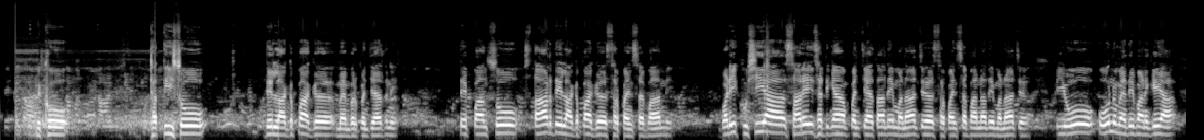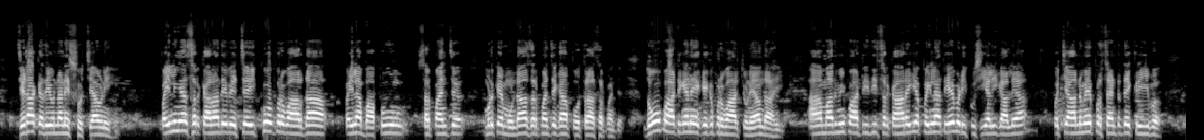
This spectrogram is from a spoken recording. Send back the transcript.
ਵੇਖੋ 3800 ਦੇ ਲਗਭਗ ਮੈਂਬਰ ਪੰਚਾਇਤ ਨੇ ਤੇ 567 ਦੇ ਲਗਭਗ ਸਰਪੰਚ ਸਾਹਿਬਾਨ ਨੇ ਬੜੀ ਖੁਸ਼ੀ ਆ ਸਾਰੇ ਹੀ ਸਾਡੀਆਂ ਪੰਚਾਇਤਾਂ ਦੇ ਮਨਾਂ 'ਚ, ਸਰਪੰਚ ਸਾਹਿਬਾਨਾਂ ਦੇ ਮਨਾਂ 'ਚ ਵੀ ਉਹ ਉਹ ਨੁਮਾਇੰਦੇ ਬਣ ਗਏ ਆ, ਜਿਹੜਾ ਕਦੇ ਉਹਨਾਂ ਨੇ ਸੋਚਿਆ ਵੀ ਨਹੀਂ ਸੀ। ਪਹਿਲੀਆਂ ਸਰਕਾਰਾਂ ਦੇ ਵਿੱਚ ਇੱਕੋ ਪਰਿਵਾਰ ਦਾ ਪਹਿਲਾਂ ਬਾਪੂ ਸਰਪੰਚ, ਮੁੜ ਕੇ ਮੁੰਡਾ ਸਰਪੰਚ, ਗਾਂ ਪੋਤਰਾ ਸਰਪੰਚ। ਦੋ ਪਾਰਟੀਆਂ ਨੇ ਇੱਕ ਇੱਕ ਪਰਿਵਾਰ ਚੁਣਿਆ ਹੁੰਦਾ ਸੀ। ਆਮ ਆਦਮੀ ਪਾਰਟੀ ਦੀ ਸਰਕਾਰ ਆਈ ਹੈ ਪਹਿਲਾਂ ਤੇ ਇਹ ਬੜੀ ਖੁਸ਼ੀ ਵਾਲੀ ਗੱਲ ਆ 95% ਦੇ ਕਰੀਬ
